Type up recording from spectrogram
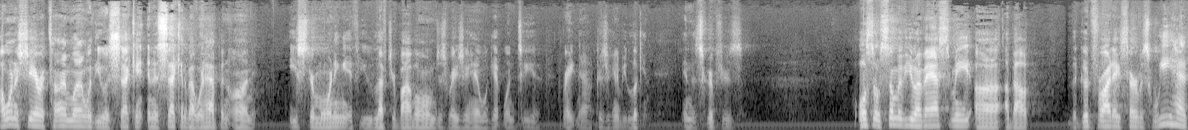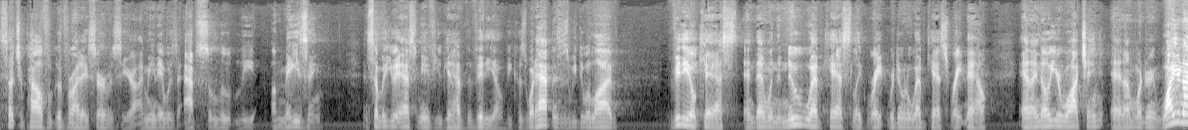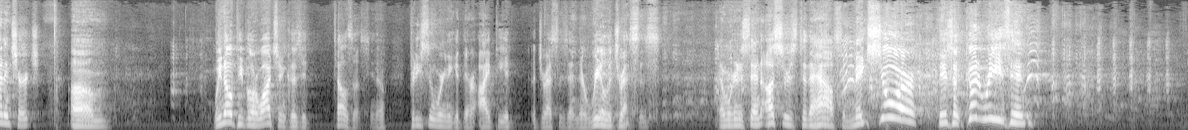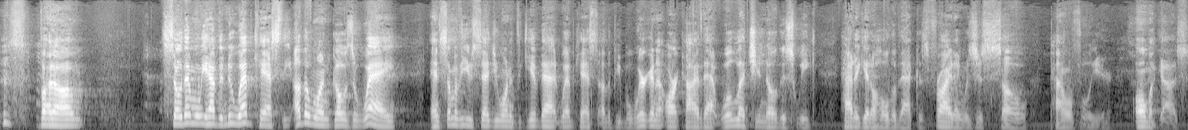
I want to share a timeline with you a second in a second about what happened on Easter morning. If you left your Bible home, just raise your hand. We'll get one to you right now because you're going to be looking in the scriptures. Also, some of you have asked me uh, about the Good Friday service. We had such a powerful Good Friday service here. I mean, it was absolutely amazing. And some of you asked me if you could have the video because what happens is we do a live video cast, and then when the new webcast, like right, we're doing a webcast right now, and I know you're watching, and I'm wondering why you're not in church. Um, we know people are watching because it tells us, you know. Pretty soon we're going to get their IP addresses and their real addresses. And we're going to send ushers to the house and make sure there's a good reason. But um, so then when we have the new webcast, the other one goes away. And some of you said you wanted to give that webcast to other people. We're going to archive that. We'll let you know this week how to get a hold of that because Friday was just so powerful here. Oh my gosh.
